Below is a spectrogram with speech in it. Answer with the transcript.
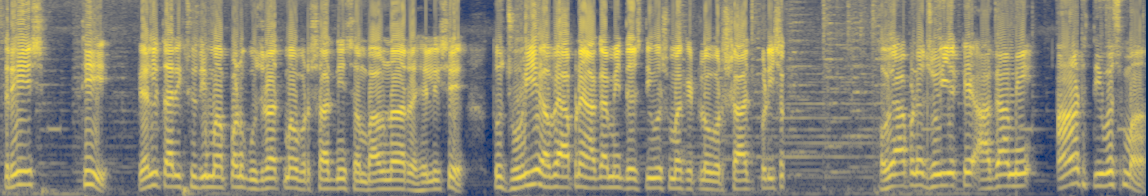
ત્રીસથી પહેલી તારીખ સુધીમાં પણ ગુજરાતમાં વરસાદની સંભાવના રહેલી છે. તો જોઈએ હવે આપણે આગામી દસ દિવસમાં કેટલો વરસાદ પડી શકે હવે આપણે જોઈએ કે આગામી આઠ દિવસમાં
